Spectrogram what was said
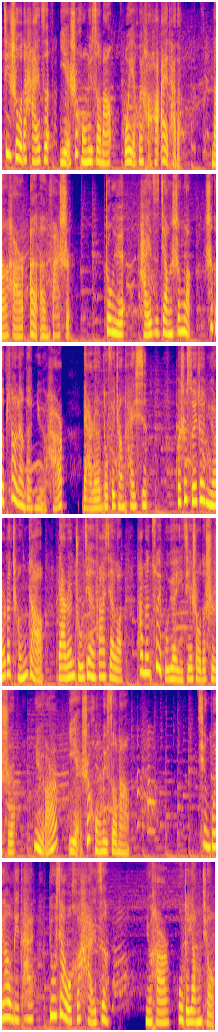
即使我的孩子也是红绿色盲，我也会好好爱他的。男孩暗暗发誓。终于，孩子降生了，是个漂亮的女孩，俩人都非常开心。可是，随着女儿的成长，俩人逐渐发现了他们最不愿意接受的事实：女儿也是红绿色盲。请不要离开，丢下我和孩子！女孩哭着央求。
